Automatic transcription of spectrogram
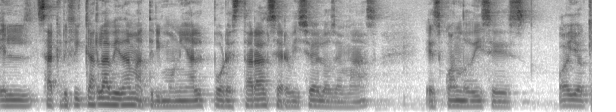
el sacrificar la vida matrimonial por estar al servicio de los demás es cuando dices, oye, ok,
